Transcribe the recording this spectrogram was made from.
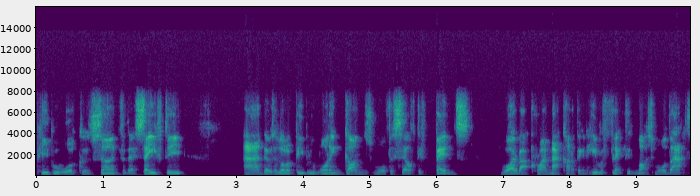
people were concerned for their safety. And there was a lot of people wanting guns more for self defense, worried about crime, that kind of thing. And he reflected much more that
